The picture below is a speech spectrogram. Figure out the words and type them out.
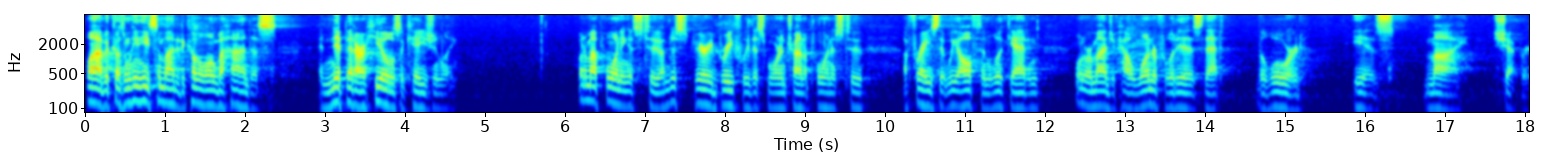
Why? Because we need somebody to come along behind us and nip at our heels occasionally. What am I pointing us to? I'm just very briefly this morning trying to point us to a phrase that we often look at, and I want to remind you of how wonderful it is that the Lord is my shepherd.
